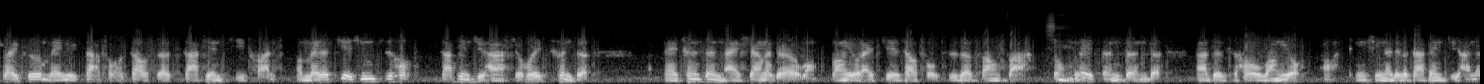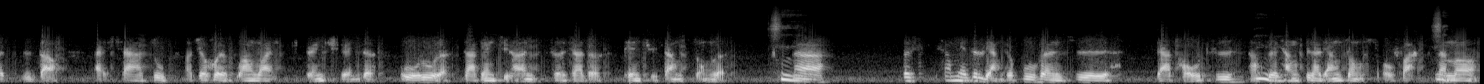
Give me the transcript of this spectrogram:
帅哥美女大头照的诈骗集团啊没了戒心之后，诈骗集团就会趁着哎趁胜来向那个网网友来介绍投资的方法、种类等等的。那这时候网友啊听信了这个诈骗集团的指导来下注啊，就会完完全全的误入了诈骗集团设下的骗局当中了。是。那这上面这两个部分是。假投资啊，最常见的两种手法。嗯、那么，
